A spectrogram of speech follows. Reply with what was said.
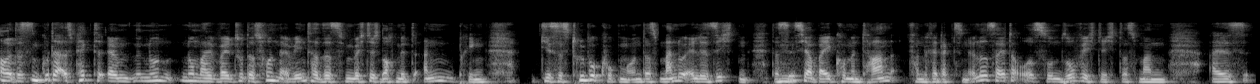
Aber das ist ein guter Aspekt. Ähm, nur, nur mal, weil du das vorhin erwähnt hast, das möchte ich noch mit anbringen. Dieses drübergucken und das manuelle Sichten, das mhm. ist ja bei Kommentaren von redaktioneller Seite aus so und so wichtig, dass man als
